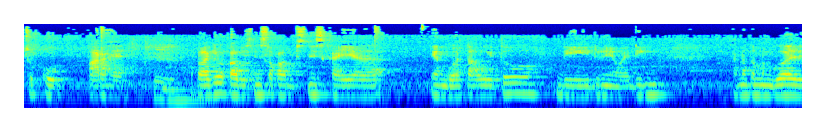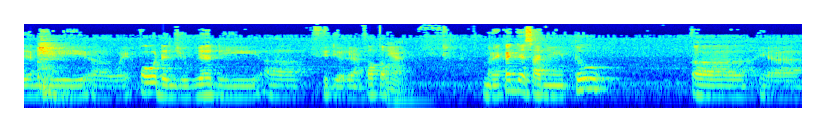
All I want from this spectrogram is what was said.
cukup parah ya Hmm. apalagi lokal bisnis lokal bisnis kayak yang gue tahu itu di dunia wedding karena temen gue yang di uh, WO dan juga di uh, video dan foto Ya. mereka jasanya itu uh, ya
